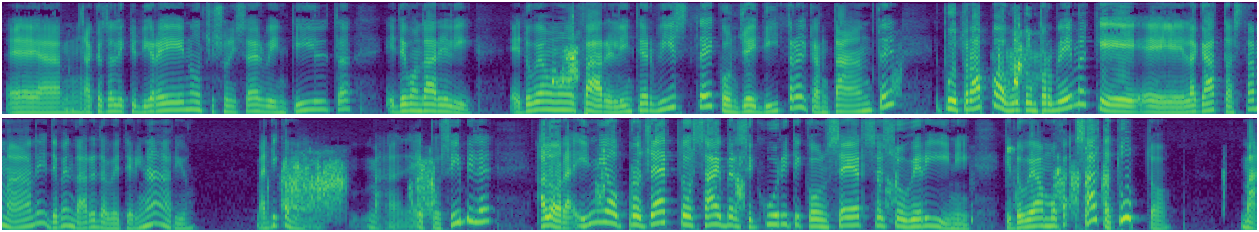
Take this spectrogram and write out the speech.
eh, a Casalecchio di Reno, ci sono i server in tilt e devo andare lì. E dovevamo fare le interviste con Jay Ditra, il cantante. Purtroppo ho avuto un problema che eh, la gatta sta male e deve andare da veterinario. Ma dico, ma, ma è possibile? Allora, il mio progetto cyber security con Serse Soverini, che dovevamo fare, salta tutto. Ma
